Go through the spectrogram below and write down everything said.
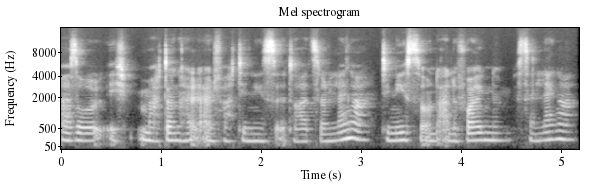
Also ich mache dann halt einfach die nächste Iteration länger, die nächste und alle folgenden ein bisschen länger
